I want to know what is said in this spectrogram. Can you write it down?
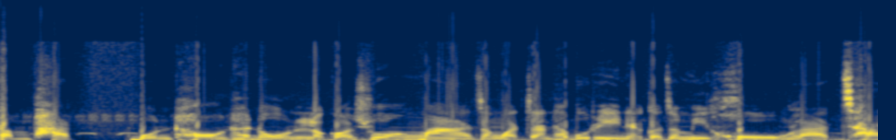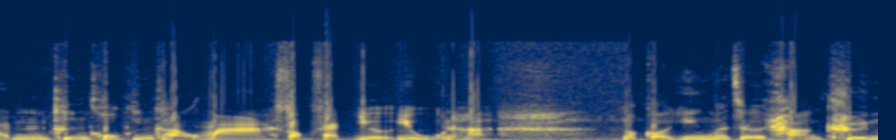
สัมผัสบนท้องถนน แล้วก็ช่วงมาจังหวัดจันทบุรีเนี่ยก็จะมีโค้งลาดชันขึ้นโค้งขึ้นเขามา ซอกแซกเยอะอยู่นะคะ แล้วก็ยิ่งมาเจอทางขึ้น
